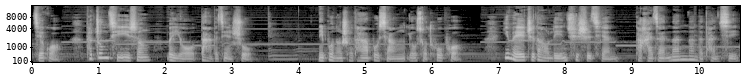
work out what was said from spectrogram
结果，他终其一生未有大的建树。你不能说他不想有所突破，因为直到临去世前。他还在喃喃的叹息：“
